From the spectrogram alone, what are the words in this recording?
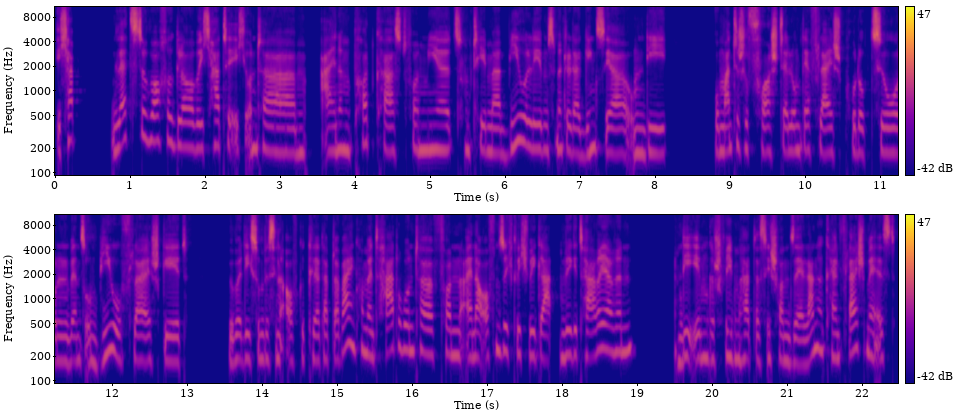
Ich habe Letzte Woche, glaube ich, hatte ich unter einem Podcast von mir zum Thema Bio-Lebensmittel, da ging es ja um die romantische Vorstellung der Fleischproduktion, wenn es um Biofleisch geht, über die ich so ein bisschen aufgeklärt habe. Da war ein Kommentar drunter von einer offensichtlich Vegetarierin, die eben geschrieben hat, dass sie schon sehr lange kein Fleisch mehr isst.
